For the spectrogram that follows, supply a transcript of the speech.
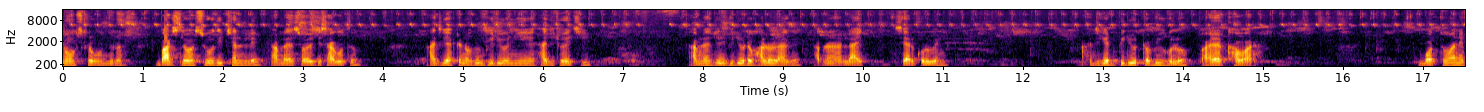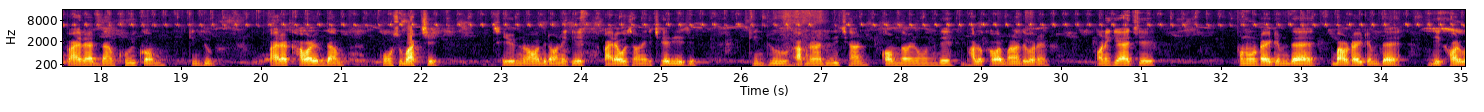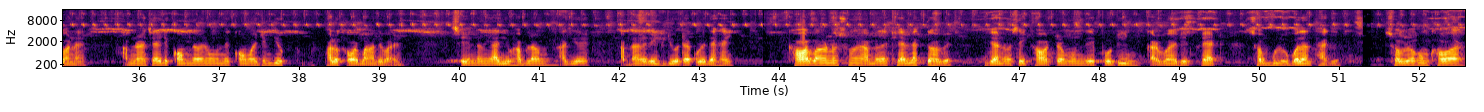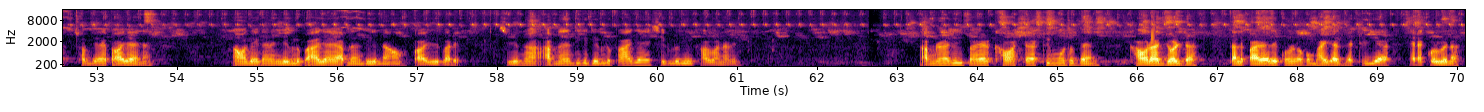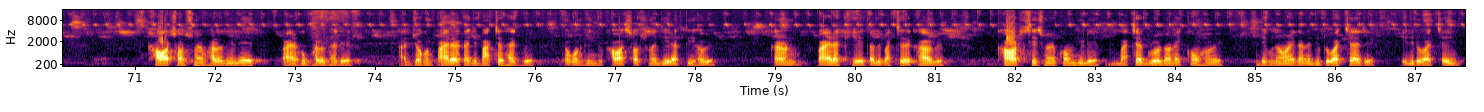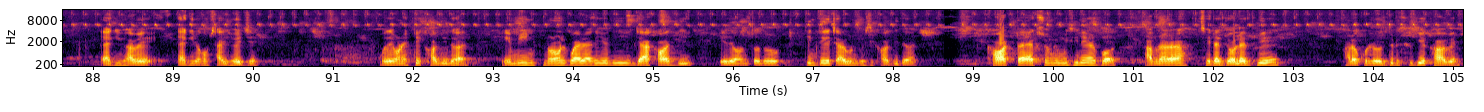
নমস্কার বন্ধুরা বার্সলেবার শুভদীপ চ্যানেলে আপনাদের সবাইকে স্বাগত। আজকে একটা নতুন ভিডিও নিয়ে হাজির হয়েছি। আপনাদের যদি ভিডিওটা ভালো লাগে, আপনারা লাইক, শেয়ার করবেন। আজকের ভিডিওর টপিক হলো পায়রার খাবার। বর্তমানে পায়রার দাম খুবই কম, কিন্তু পায়রার খাবারের দাম ক্রমশ বাড়ছে। সেই জন্য আমাদের অনেকে, পায়রা বসে অনেকে ছেড়ে দিয়েছে। কিন্তু আপনারা যদি চান কম দামের মধ্যে ভালো খাবার বানাতে পারেন, অনেকে আছে পনেরোটা আইটেম দেয়, বারোটা আইটেম দেয়, দিয়ে খাবার বানায়। আপনারা চাইলে কম দামের মধ্যে কম আইটেম দিয়েও ভালো খাবার বানাতে পারেন। সেই জন্য আমি আজকে ভাবলাম, আজকে আপনাদের এই ভিডিওটা করে দেখাই। খাবার বানানোর সময় আপনাদের খেয়াল রাখতে হবে যেন সেই খাবারটার মধ্যে প্রোটিন কার্বোহাইড্রেট ফ্যাট সবগুলো উপাদান থাকে। সব রকম খাবার সব জায়গায় পাওয়া যায় না। আমাদের এখানে যেগুলো পাওয়া যায় আপনাদের দিকে নাও পাওয়া যেতে পারে। সেই জন্য আপনাদের দিকে যেগুলো পাওয়া যায় সেগুলো দিয়ে খাবার বানাবেন। আপনারা যদি পায়রার খাবারটা ঠিকমতো দেন, খাওয়ার আর জলটা, তাহলে পায়রাদের কোনো রকম ভাইরাস, ব্যাকটেরিয়া অ্যাটাক করবে না। খাবার সবসময় ভালো দিলে পায়রা খুব ভালো থাকে। আর যখন পায়রার কাছে বাচ্চা থাকবে, তখন কিন্তু খাবার সবসময় দিয়ে রাখতেই হবে। কারণ পায়রা খেয়ে তাদের বাচ্চাদের খাওয়াবে। খাওয়ার সেই সময় কম দিলে বাচ্চার গ্রোথ অনেক কম হবে। দেখুন, আমার এখানে দুটো বাচ্চা আছে। এই দুটো বাচ্চাই একইভাবে, একই রকম সাইজ হয়েছে। ওদের অনেকটাই খাবার দিতে হয়। এমনি নর্মাল পায়রাকে যদি যা খাবার দিই, এদের অন্তত তিন থেকে চার গুণ বেশি খাবার দিতে হয়। খাবারটা একসঙ্গে মিশিয়ে নেওয়ার পর আপনারা সেটা জলে ধুয়ে ভালো করে রোদ্দুরে শুকিয়ে খাওয়াবেন।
